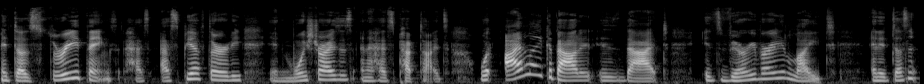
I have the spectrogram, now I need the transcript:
It does three things. It has SPF 30, it moisturizes, and it has peptides. What I like about it is that it's very, very light and it doesn't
